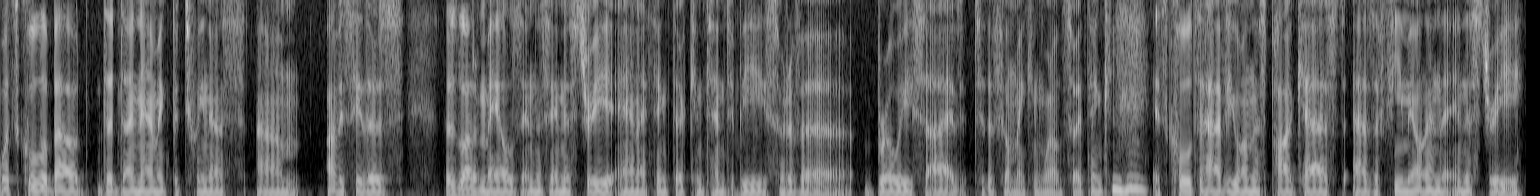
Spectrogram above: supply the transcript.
what's cool about the dynamic between us, um, obviously there's there's a lot of males in this industry, and I think there can tend to be sort of a broy side to the filmmaking world. So I think it's cool to have you on this podcast as a female in the industry,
